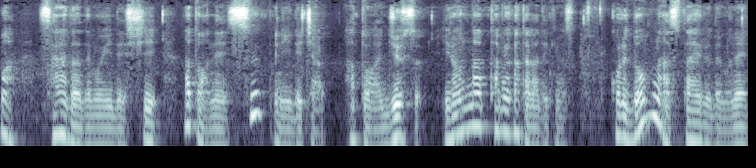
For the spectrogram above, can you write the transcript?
まあ、サラダでもいいですし、あとはね、スープに入れちゃう。あとはジュース。いろんな食べ方ができます。これどんなスタイルでもね、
